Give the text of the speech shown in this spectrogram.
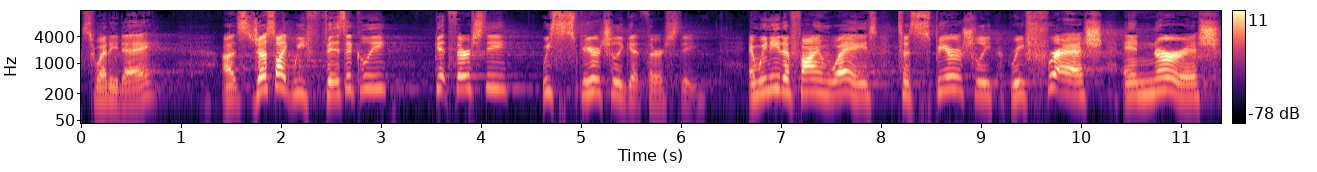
sweaty day. Uh, it's just like we physically get thirsty, we spiritually get thirsty. And we need to find ways to spiritually refresh and nourish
